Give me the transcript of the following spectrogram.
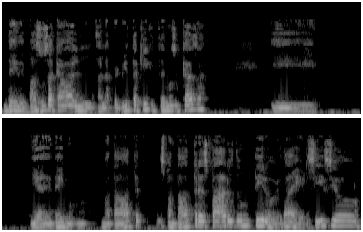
de, de paso sacaba a la perrita aquí que tenemos en casa, y y de, mataba, espantaba tres pájaros de un tiro, ¿verdad? Ejercicio,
